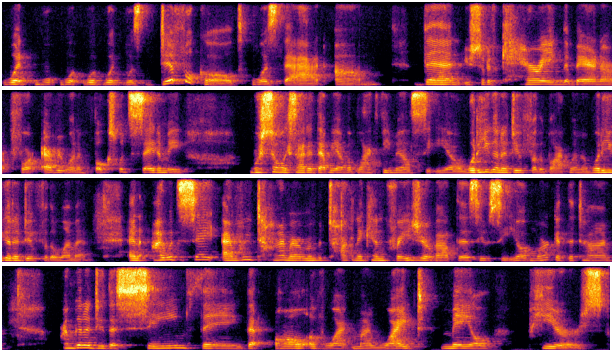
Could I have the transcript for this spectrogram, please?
What, what, what, was difficult was that, um, then you're sort of carrying the banner for everyone. And folks would say to me, we're so excited that we have a black female CEO. What are you going to do for the black women? What are you going to do for the women? And I would say every time I remember talking to Ken Frazier about this, he was CEO of Merck at the time. I'm going to do the same thing that all of what my white male peers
